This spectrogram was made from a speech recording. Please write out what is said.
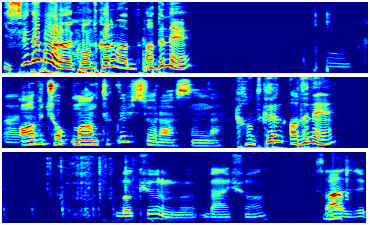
İsmi ne bu arada? Kontkar'ın adı, adı ne? Kontkar. Abi çok mantıklı bir soru aslında. Kontkar'ın adı ne? Bakıyorum mu ben şu an? Sadece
